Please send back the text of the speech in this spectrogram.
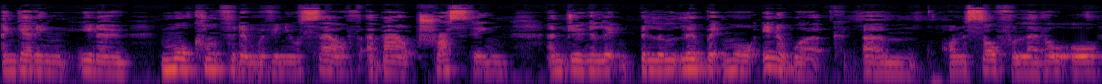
and getting, you know, more confident within yourself about trusting and doing a little little bit more inner work um, on a soulful level, or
